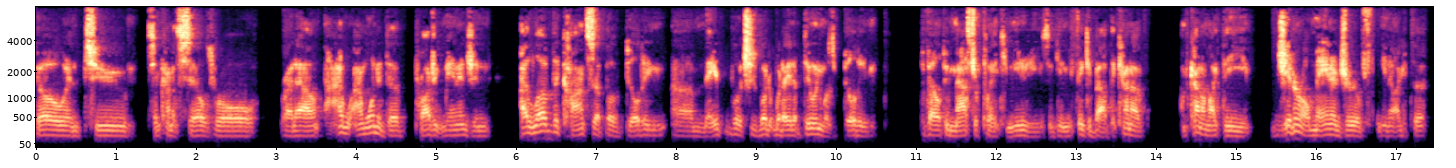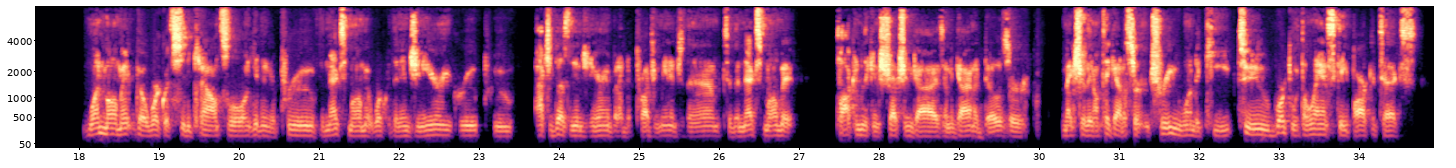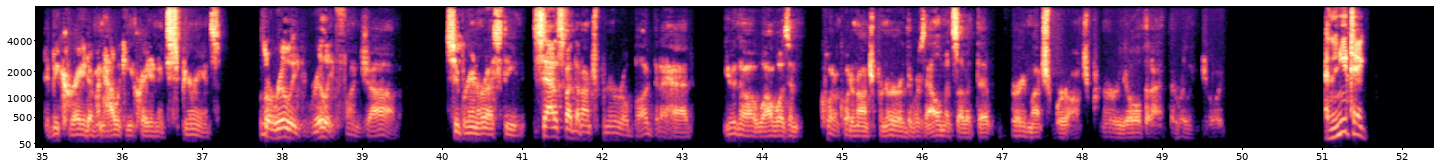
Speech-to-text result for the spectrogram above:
go into some kind of sales role right out. I, I wanted to project manage and I love the concept of building, um, which is what, what I ended up doing was building developing master plan communities. Again, you think about the kind of, I'm kind of like the general manager of, you know, I get to one moment go work with city council and get it approved. The next moment work with an engineering group who actually does the engineering, but I had to project manage them. To the next moment, talking to the construction guys and a guy on a dozer, make sure they don't take out a certain tree we want to keep. To working with the landscape architects to be creative and how we can create an experience. It was a really, really fun job super interesting. Satisfied that entrepreneurial bug that I had, even though I wasn't quote unquote an entrepreneur, there was elements of it that very much were entrepreneurial that I that really enjoyed. And then you take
